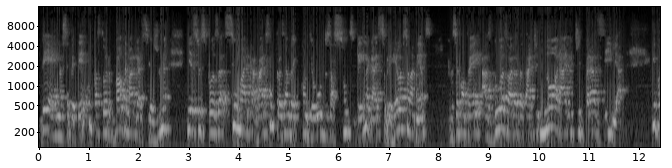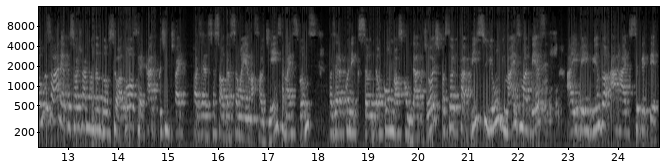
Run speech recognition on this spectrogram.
DR na CPT com o pastor Valdemar Garcia Júnior e a sua esposa Silmari Carvalho, sempre trazendo aí conteúdos, assuntos bem legais sobre relacionamentos que você confere às duas horas da tarde no horário de Brasília. E vamos lá, né? O pessoal já mandando o seu alô, seu recado, depois a gente vai fazer essa saudação aí à nossa audiência, mas vamos fazer a conexão então com o nosso convidado de hoje, pastor Fabrício Jung, mais uma vez. Aí, bem-vindo à Rádio CPT.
